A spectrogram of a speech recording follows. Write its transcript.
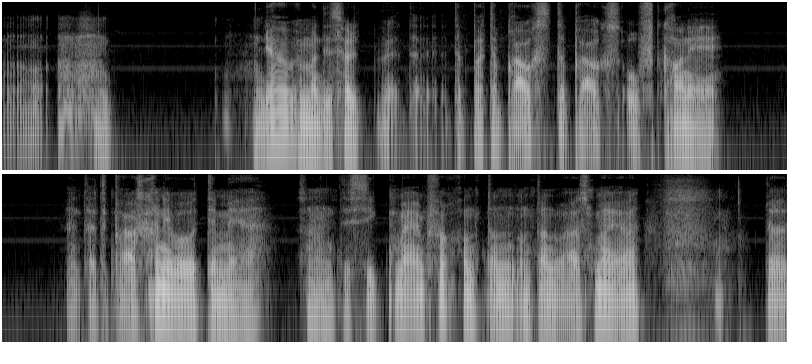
und ja, wenn man das halt, da, da brauchst da oft keine, da, da brauchst keine Worte mehr, sondern das sieht man einfach und dann, und dann weiß man, ja, da,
